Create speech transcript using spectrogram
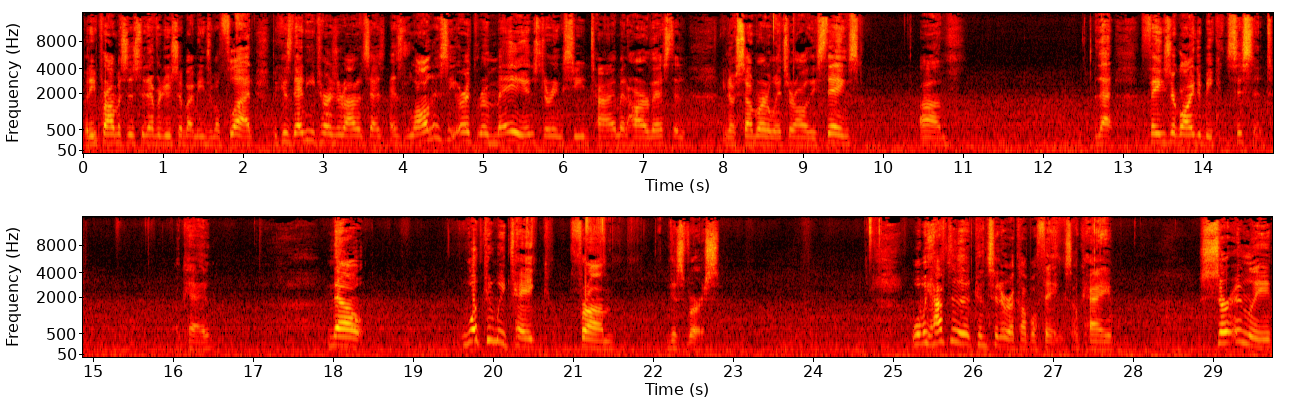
but he promises to never do so by means of a flood, because then he turns around and says, as long as the earth remains during seed time and harvest and you know summer and winter, all these things, um, that things are going to be consistent. Okay. Now, what can we take from this verse? Well, we have to consider a couple things, okay? Certainly,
